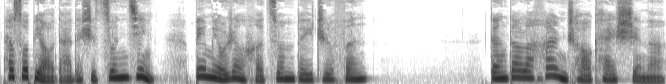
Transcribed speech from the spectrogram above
他所表达的是尊敬，并没有任何尊卑之分。等到了汉朝开始呢，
